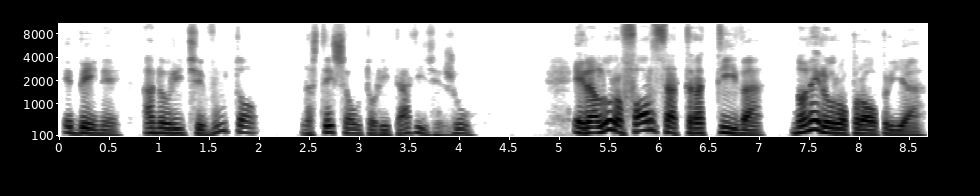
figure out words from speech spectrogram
Ebbene, hanno ricevuto la stessa autorità di Gesù e la loro forza attrattiva non è loro propria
